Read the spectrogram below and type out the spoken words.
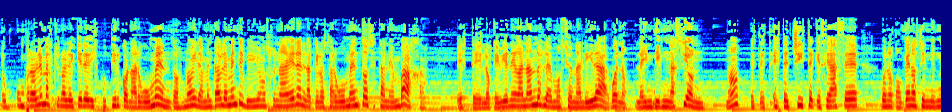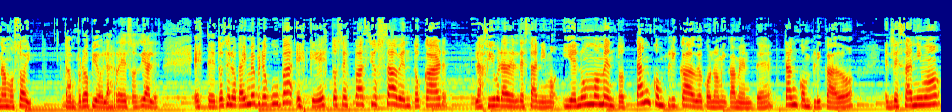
un problema es que uno le quiere discutir con argumentos, ¿no? Y lamentablemente vivimos una era en la que los argumentos están en baja. Este, lo que viene ganando es la emocionalidad, bueno, la indignación, ¿no? Este, este chiste que se hace, bueno, ¿con qué nos indignamos hoy? tan propio de las redes sociales. Este, entonces lo que a mí me preocupa es que estos espacios saben tocar la fibra del desánimo. Y en un momento tan complicado económicamente, tan complicado, el desánimo,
